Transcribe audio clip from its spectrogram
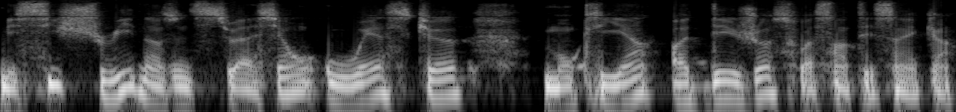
Mais si je suis dans une situation où est-ce que mon client a déjà 65 ans,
